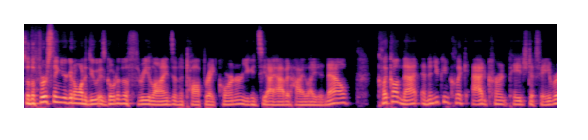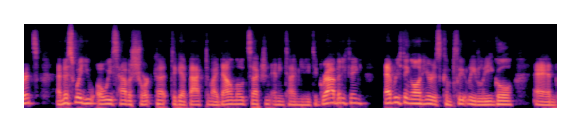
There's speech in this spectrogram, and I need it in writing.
so the first thing you're going to want to do is go to the three lines in the top right corner. You can see I have it highlighted now. Click on that, and then you can click Add Current Page to Favorites. And this way you always have a shortcut to get back to my download section anytime you need to grab anything. Everything on here is completely legal and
